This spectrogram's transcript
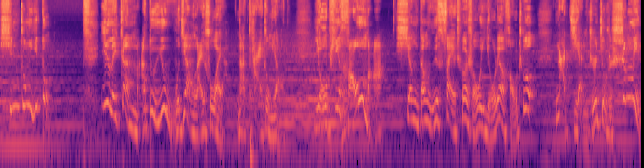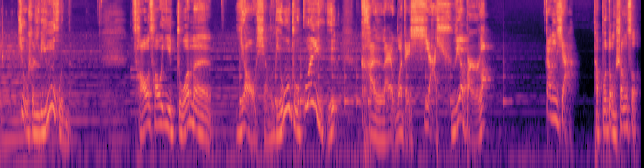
心中一动，因为战马对于武将来说呀，那太重要了。有匹好马，相当于赛车手有辆好车，那简直就是生命，就是灵魂呢。曹操一琢磨。要想留住关羽，看来我得下血本了。当下他不动声色，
